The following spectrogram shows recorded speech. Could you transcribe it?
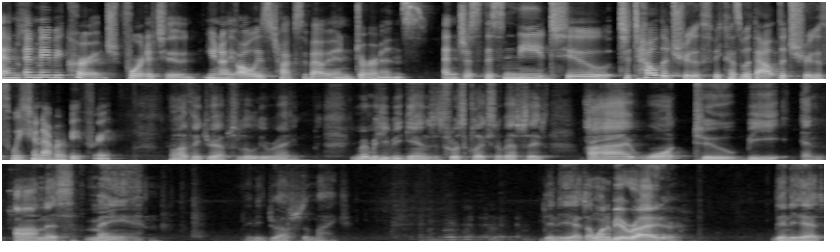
and and maybe courage, fortitude. You know, he always talks about endurance and just this need to to tell the truth because without the truth, we can never be free. Well, I think you're absolutely right. Remember, he begins his first collection of essays. I want to be an honest man. And he drops the mic. Then he adds, I want to be a writer. Then he adds,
